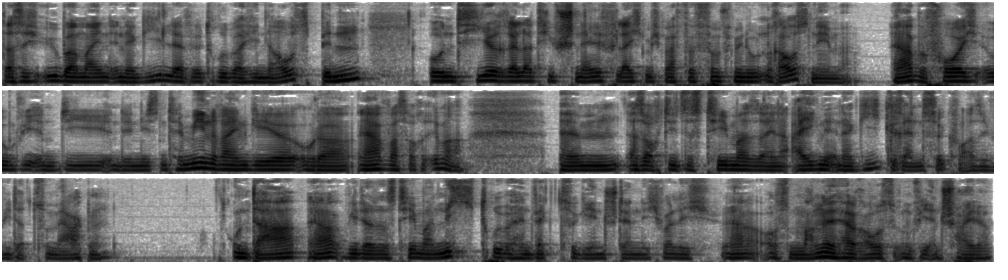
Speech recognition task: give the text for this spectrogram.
dass ich über mein Energielevel drüber hinaus bin und hier relativ schnell vielleicht mich mal für fünf Minuten rausnehme. Ja, bevor ich irgendwie in die, in den nächsten Termin reingehe oder ja, was auch immer. Ähm, also auch dieses Thema, seine eigene Energiegrenze quasi wieder zu merken. Und da, ja, wieder das Thema nicht drüber hinwegzugehen ständig, weil ich ja, aus Mangel heraus irgendwie entscheide.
